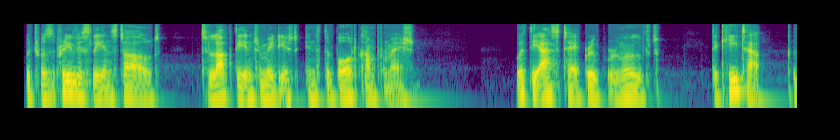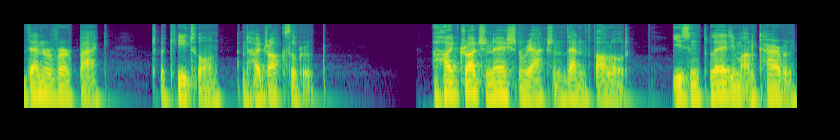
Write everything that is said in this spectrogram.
which was previously installed to lock the intermediate into the boat conformation. With the acetate group removed, the ketal could then revert back to a ketone and hydroxyl group. A hydrogenation reaction then followed, using palladium on carbon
